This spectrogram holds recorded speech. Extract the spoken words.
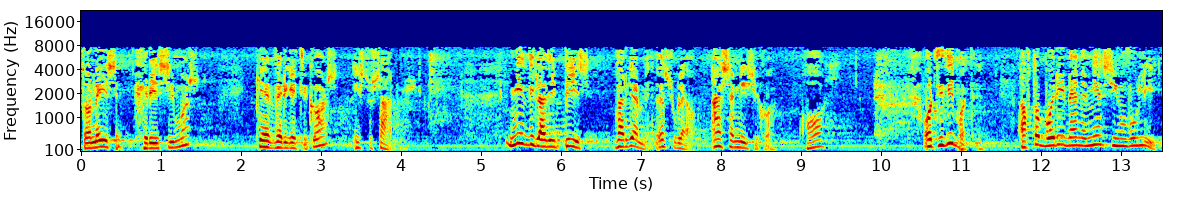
Το να είσαι χρήσιμος και ευεργετικός εις τους άλλους. Μη δηλαδή πεις βαριέμαι δεν σου λέω άσε μίσυχο όχι. Οτιδήποτε. Αυτό μπορεί να είναι μια συμβουλή.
